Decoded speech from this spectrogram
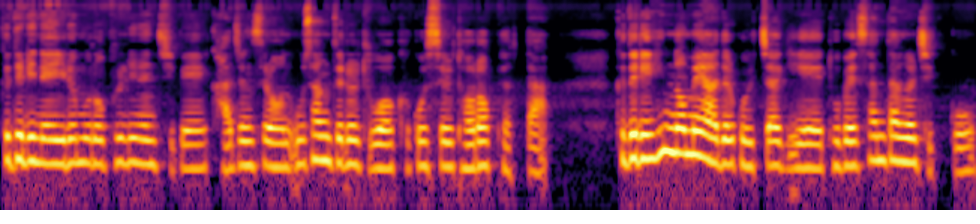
그들이 내 이름으로 불리는 집에 가증스러운 우상들을 두어 그곳을 더럽혔다. 그들이 흰놈의 아들 골짜기에 도배 산당을 짓고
